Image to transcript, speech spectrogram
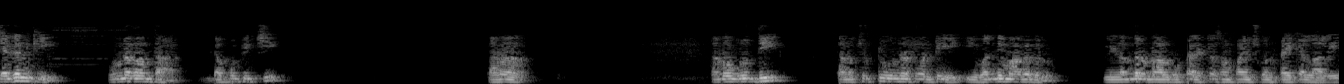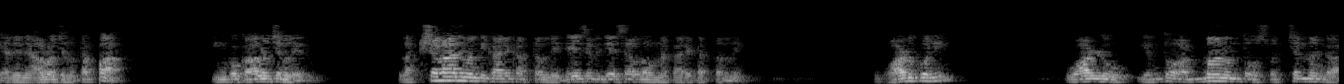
జగన్కి ఉన్నదంతా డబ్బు పిచ్చి తన తన వృద్ధి తన చుట్టూ ఉన్నటువంటి ఈ వంది మాగదులు వీళ్ళందరూ నాలుగు రూపాయలు ఎట్లా సంపాదించుకొని పైకెళ్ళాలి అనే ఆలోచన తప్ప ఇంకొక ఆలోచన లేదు. లక్షలాది మంది కార్యకర్తల్ని దేశ విదేశాల్లో ఉన్న కార్యకర్తల్ని వాడుకొని వాళ్ళు ఎంతో అభిమానంతో స్వచ్ఛందంగా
